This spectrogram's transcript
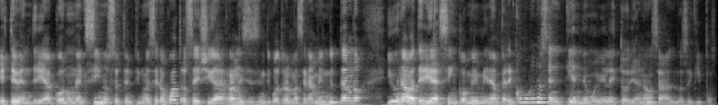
Este vendría con un Exynos 7904, 6 GB de RAM y 64 de almacenamiento interno y una batería de 5000 mAh. Es como que no se entiende muy bien la historia, ¿no? O sea, los equipos.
